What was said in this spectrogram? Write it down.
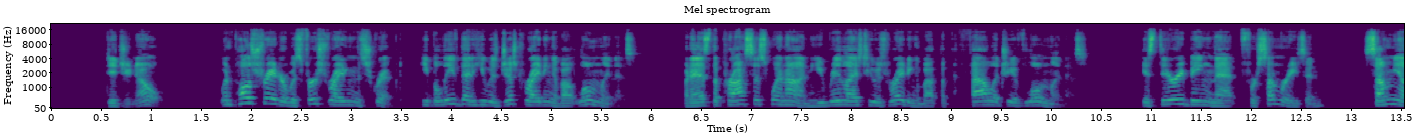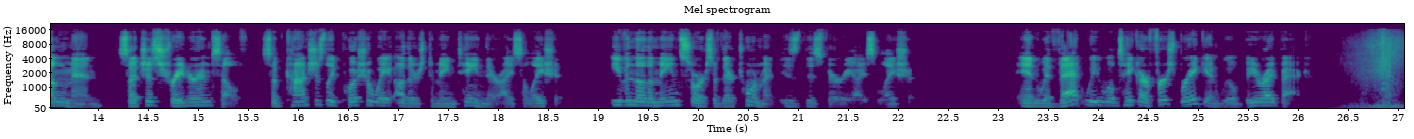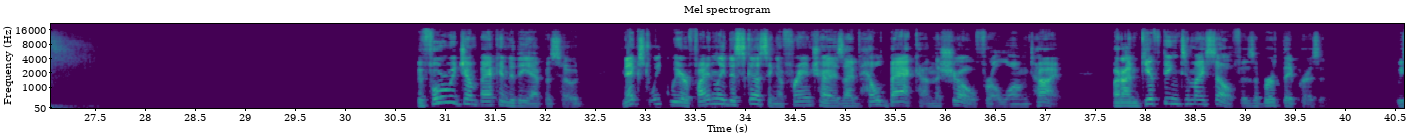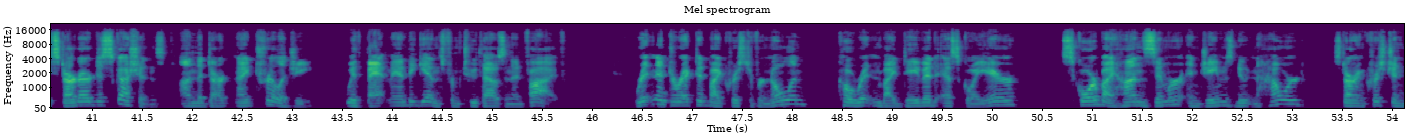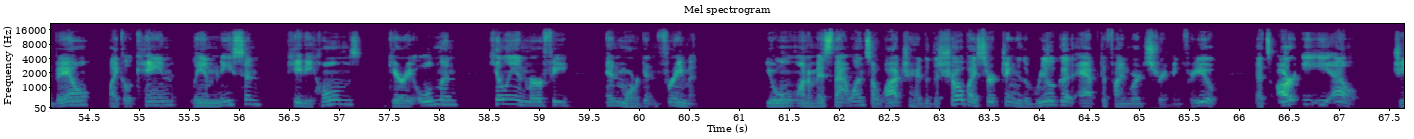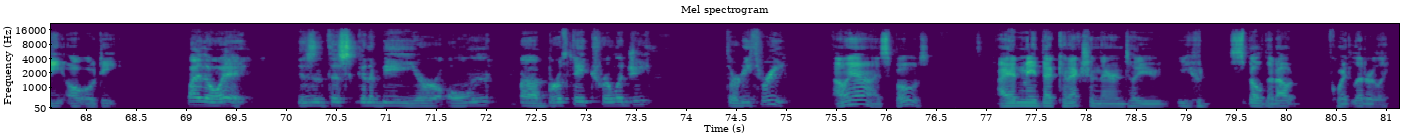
Did you know? When Paul Schrader was first writing the script, he believed that he was just writing about loneliness. But as the process went on, he realized he was writing about the pathology of loneliness. His theory being that, for some reason, some young men, such as Schrader himself, subconsciously push away others to maintain their isolation, even though the main source of their torment is this very isolation. And with that, we will take our first break and we'll be right back. Before we jump back into the episode, next week we are finally discussing a franchise I've held back on the show for a long time, but I'm gifting to myself as a birthday present. We start our discussions on the Dark Knight trilogy with Batman Begins from 2005. Written and directed by Christopher Nolan, co written by David S. Goyer, score by Hans Zimmer and James Newton Howard, starring Christian Bale, Michael Caine, Liam Neeson, Katie Holmes, Gary Oldman, Cillian Murphy, and Morgan Freeman. You won't want to miss that one, so watch ahead of the show by searching the Reelgood app to find where it's streaming for you. That's R E E L G O O D. By the way, isn't this going to be your own uh, birthday trilogy? 33. Oh, yeah, I suppose. I hadn't made that connection there until you, you spelled it out quite literally.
